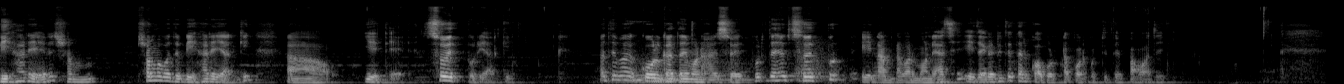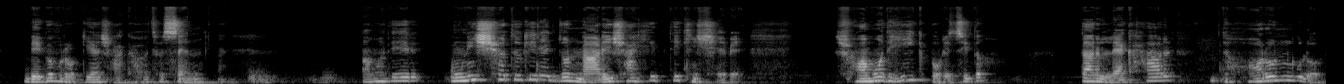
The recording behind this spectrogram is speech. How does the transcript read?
বিহারের সম্ভবত বিহারে আর কি ইয়েতে সৈয়দপুরে আর কি। অথবা কলকাতায় মনে হয় সৈয়দপুর। যাই হোক সৈয়দপুর এই নামটা আমার মনে আছে। এই জায়গাটিতে তার কবরটা পরবর্তীতে পাওয়া যায়। বেগম রোকেয়া শাখাওয়াত হোসেন আমাদের উনিশ শতকের একজন নারী সাহিত্যিক হিসেবে। সমধিক পরিচিত। তার লেখার ধরনগুলো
